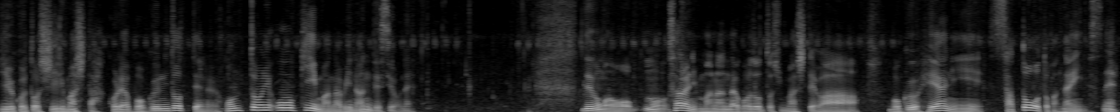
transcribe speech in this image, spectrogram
いうことを知りましたこれは僕にとって、ね、本当に大きい学びなんですよね。でももうさらに学んだこととしましては僕部屋に砂糖とかないんですね。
